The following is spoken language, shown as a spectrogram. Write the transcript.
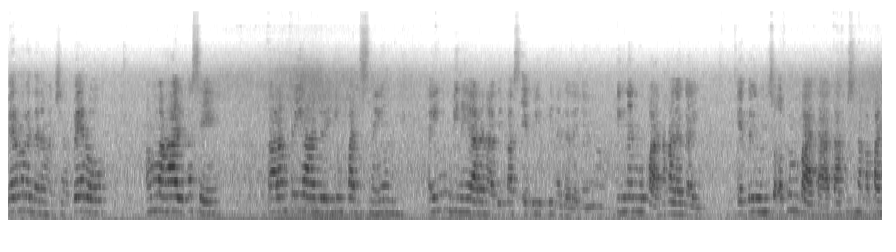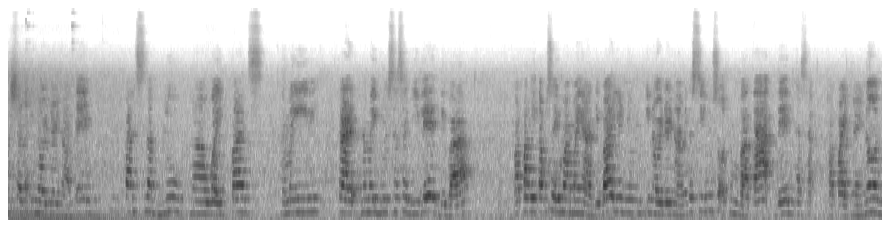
Pero maganda naman siya. Pero, ang mahal kasi, parang 300 yung pants na yun. Ayun yung binayaran natin, tapos ito yung pinadala niya. Tingnan mo pa, nakalagay. Ito yung suot ng bata, tapos nakapants siya na in-order natin. Pants na blue, na white pants, na may na may bulsa sa gilid, di ba? Papakita ko sa iyo mamaya, di ba? Yun yung in-order namin. Kasi yun yung suot ng bata, then kapartner nun.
